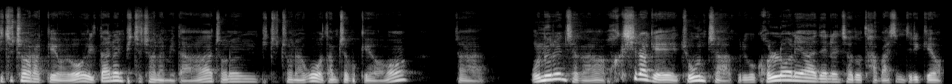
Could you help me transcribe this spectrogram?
비추천할게요. 일단은 비추천합니다. 저는 비추천하고 차 볼게요. 자, 오늘은 제가 확실하게 좋은 차, 그리고 걸러내야 되는 차도 다 말씀드릴게요.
